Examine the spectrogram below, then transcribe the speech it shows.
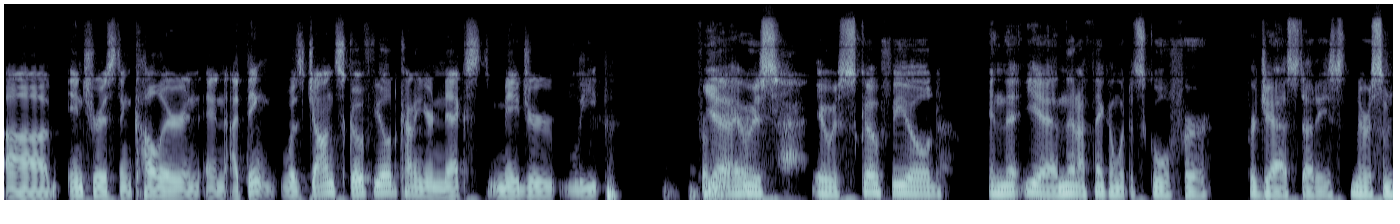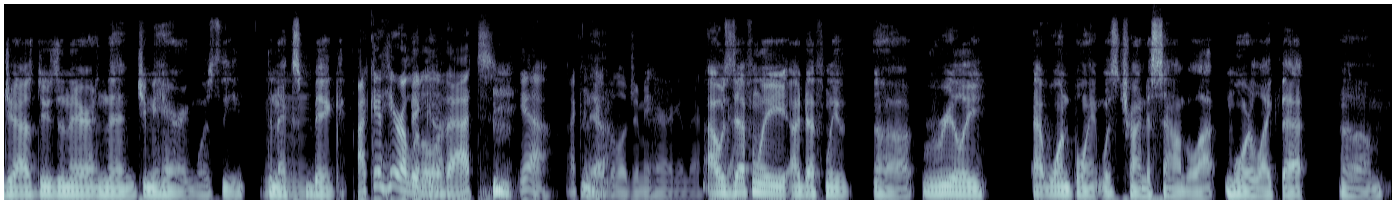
uh, interest and color. And and I think was John Scofield kind of your next major leap. From yeah, there? it was it was Schofield, and then yeah, and then I think I went to school for for jazz studies. There were some jazz dudes in there, and then Jimmy Herring was the the mm. next big. I can hear a little guy. of that. yeah, I can yeah. hear a little Jimmy Herring in there. I was definitely, I definitely, uh, really, at one point was trying to sound a lot more like that. Um,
